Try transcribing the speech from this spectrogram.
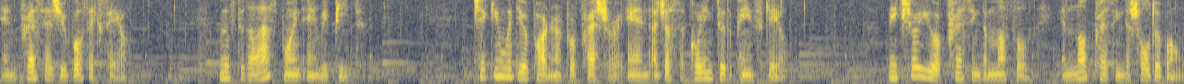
and press as you both exhale. Move to the last point and repeat. Check in with your partner for pressure and adjust according to the pain scale. Make sure you are pressing the muscle and not pressing the shoulder bone.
